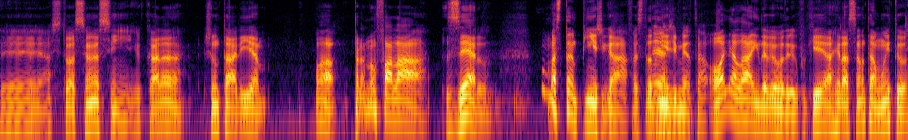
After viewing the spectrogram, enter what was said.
é, a situação é assim, o cara juntaria, ó, para não falar zero, umas tampinhas de garrafa, tampinhas é. de metal. Olha lá ainda, viu, Rodrigo? Porque a relação tá muito,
